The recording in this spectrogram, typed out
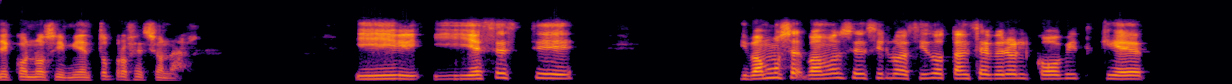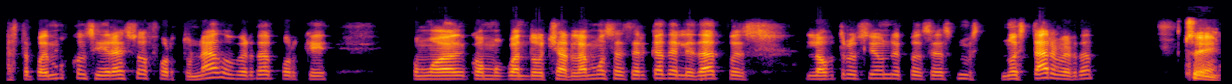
de conocimiento profesional. Y, y es este, y vamos a, vamos a decirlo, ha sido tan severo el COVID que hasta podemos considerar eso afortunado, ¿verdad? Porque como, como cuando charlamos acerca de la edad, pues la otra opción pues, es no estar, ¿verdad? Sí.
